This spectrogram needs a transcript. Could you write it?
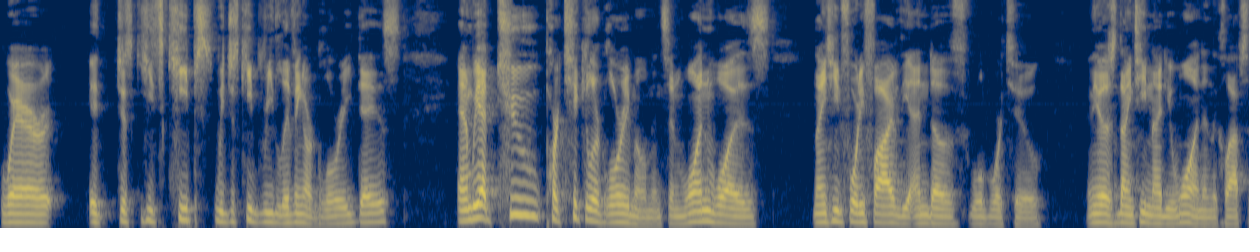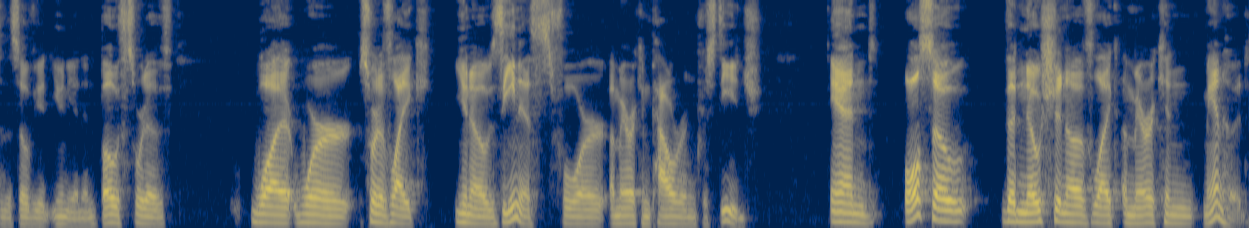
where it just he keeps we just keep reliving our glory days, and we had two particular glory moments, and one was 1945, the end of World War II, and the other is 1991 and the collapse of the Soviet Union, and both sort of were were sort of like you know zeniths for American power and prestige, and also the notion of like American manhood.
